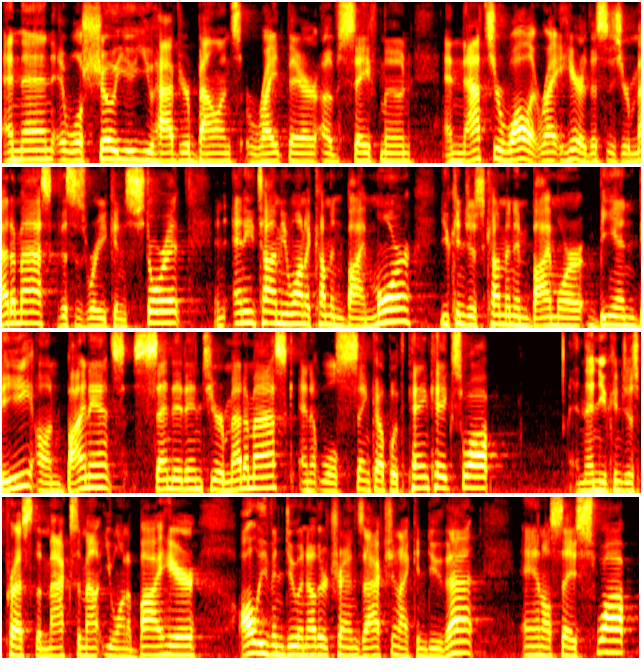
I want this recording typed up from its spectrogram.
and then it will show you you have your balance right there of SafeMoon, and that's your wallet right here. This is your MetaMask. This is where you can store it. And anytime you want to come and buy more, you can just come in and buy more BNB on Binance, send it into your MetaMask, and it will sync up with PancakeSwap. And then you can just press the max amount you want to buy here. I'll even do another transaction. I can do that. And I'll say swap,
